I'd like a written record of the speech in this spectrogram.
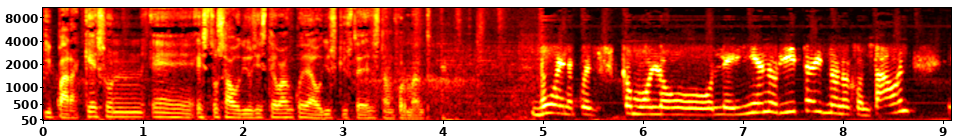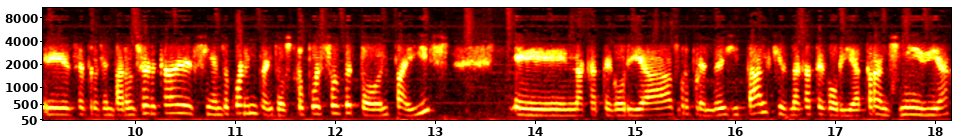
y para qué son eh, estos audios y este banco de audios que ustedes están formando. Bueno, pues como lo leían ahorita y nos lo contaban, eh, se presentaron cerca de 142 propuestas de todo el país eh, en la categoría Sorprende Digital, que es la categoría transmedia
